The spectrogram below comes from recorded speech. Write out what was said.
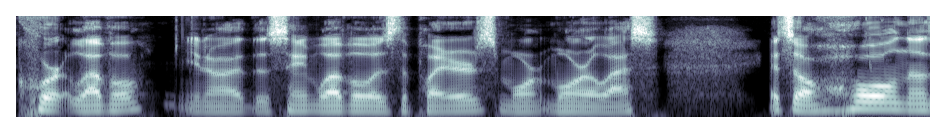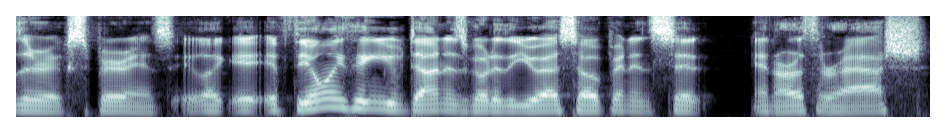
court level, you know, at the same level as the players, more more or less. It's a whole nother experience. Like if the only thing you've done is go to the US Open and sit in Arthur Ashe,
